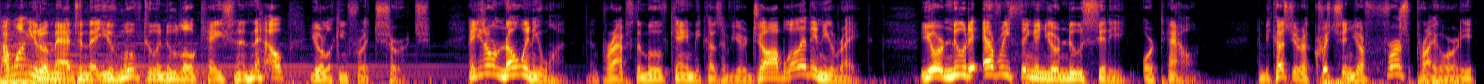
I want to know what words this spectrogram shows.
I want you to imagine that you've moved to a new location and now you're looking for a church. And you don't know anyone. And perhaps the move came because of your job. Well, at any rate, you're new to everything in your new city or town. And because you're a Christian, your first priority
